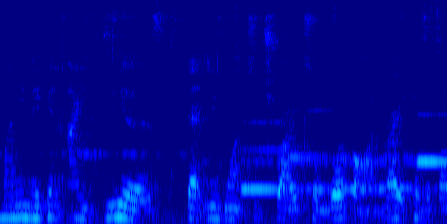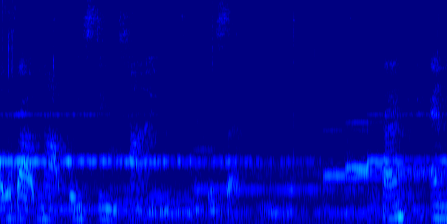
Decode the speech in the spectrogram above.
money making ideas that you want to try to work on, right? Because it's all about not wasting time, like I said. Okay, and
